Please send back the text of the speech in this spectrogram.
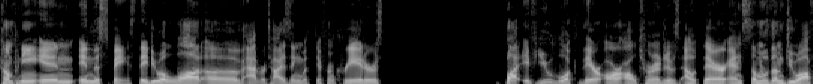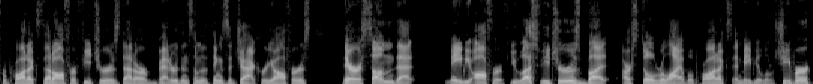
company in in the space. They do a lot of advertising with different creators. But if you look, there are alternatives out there, and some of them do offer products that offer features that are better than some of the things that Jackery offers. There are some that maybe offer a few less features, but are still reliable products and maybe a little cheaper.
